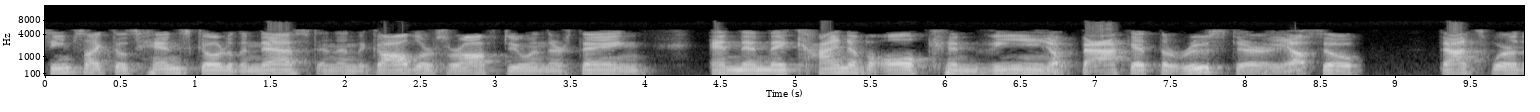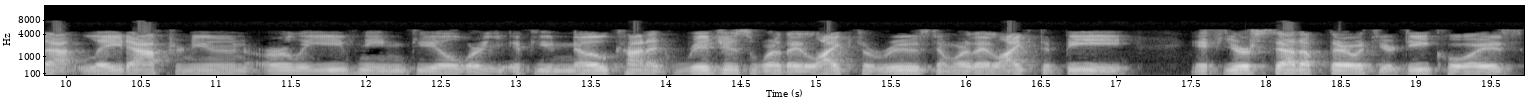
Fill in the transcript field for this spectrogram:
seems like those hens go to the nest, and then the gobblers are off doing their thing, and then they kind of all convene yep. back at the roost area. Yep. So that's where that late afternoon, early evening deal, where you, if you know kind of ridges where they like to roost and where they like to be, if you're set up there with your decoys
